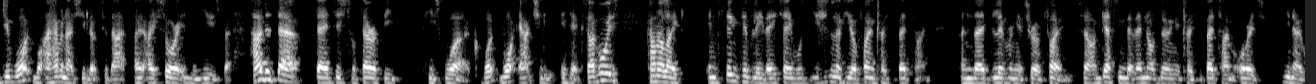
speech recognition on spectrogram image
do what? Well, I haven't actually looked at that. I, I saw it in the news, but how does their their digital therapy piece work? What what actually is it? Because I've always kind of like instinctively they say, well, you shouldn't look at your phone close to bedtime, and they're delivering it through a phone. So I'm guessing that they're not doing it close to bedtime, or it's you know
